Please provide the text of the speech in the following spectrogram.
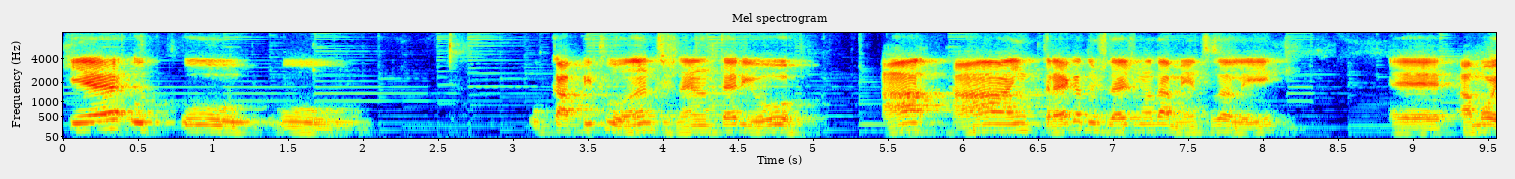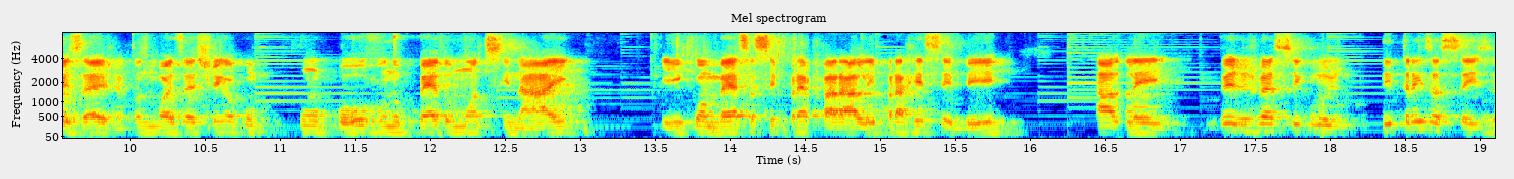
que é o, o, o, o capítulo antes, né, anterior à, à entrega dos Dez Mandamentos ali é, a Moisés, né, quando Moisés chega com, com o povo no pé do Monte Sinai e começa a se preparar ali para receber a lei. Veja os versículos de 3 a 6,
